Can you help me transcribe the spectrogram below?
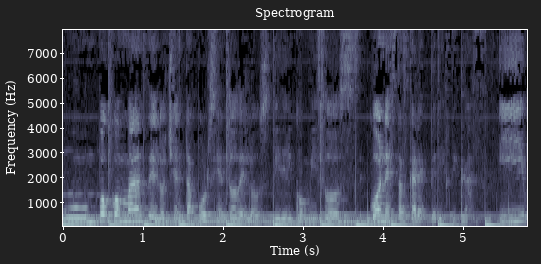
un poco más del 80% de los fideicomisos con estas características y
